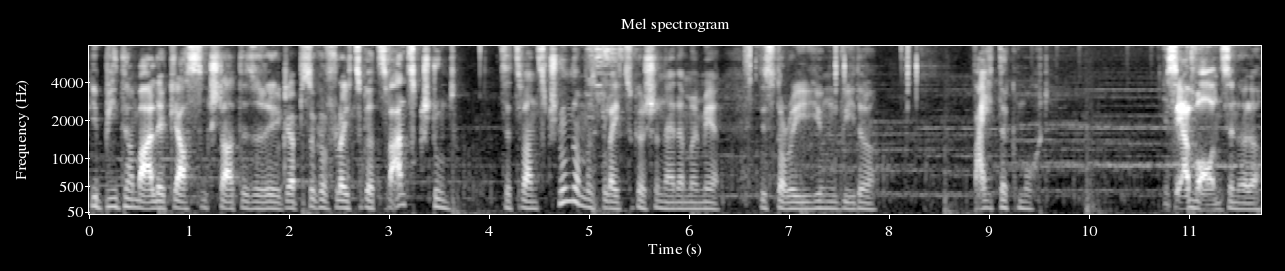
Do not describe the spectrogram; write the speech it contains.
Gebiet haben wir alle Klassen gestartet. Also ich glaube sogar vielleicht sogar 20 Stunden. Seit 20 Stunden haben wir vielleicht sogar schon einmal mehr die Story irgendwie da weitergemacht. Ja Wahnsinn, oder?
